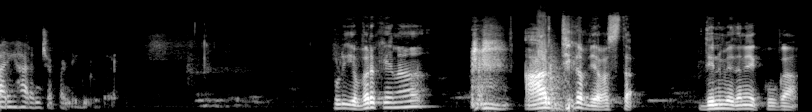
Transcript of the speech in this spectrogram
పరిహారం చెప్పండి గురుగారు. ఇప్పుడు ఎవరికైనా ఆర్థిక వ్యవస్థ దీని మీదనే ఎక్కువగా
